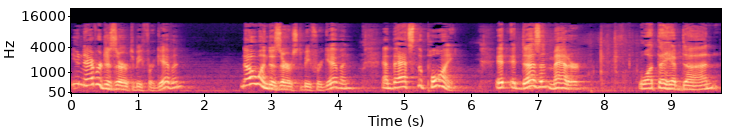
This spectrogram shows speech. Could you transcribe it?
You never deserve to be forgiven. No one deserves to be forgiven. And that's the point. It, it doesn't matter what they have done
